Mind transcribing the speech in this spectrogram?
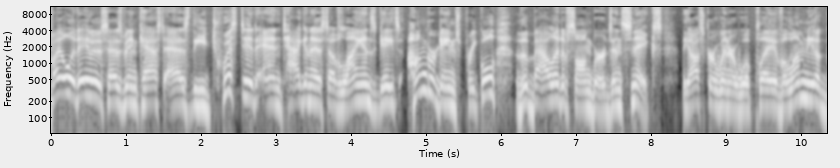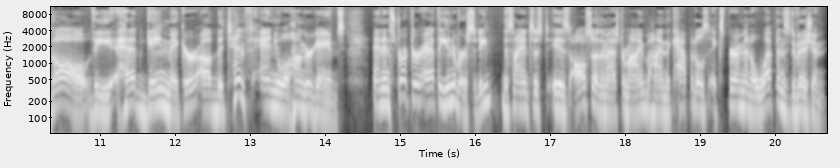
Viola Davis has been cast as the twisted antagonist of Lionsgate's Hunger Games prequel, The Ballad of Songbirds and Snakes. The Oscar winner will play Volumnia Gall, the head game maker of the 10th annual Hunger Games. An instructor at the university, the scientist is also the mastermind behind the Capitol's Experimental Weapons Division.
